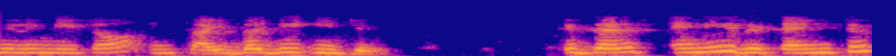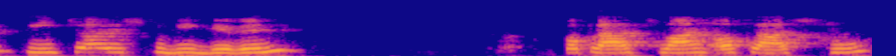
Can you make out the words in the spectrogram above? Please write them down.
millimeter inside the DEJ. If there is any retentive feature is to be given for class 1 or class 2,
